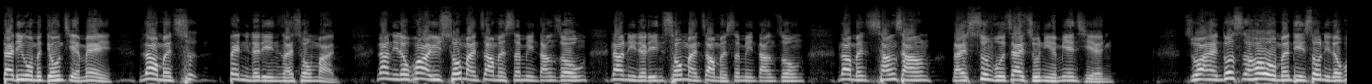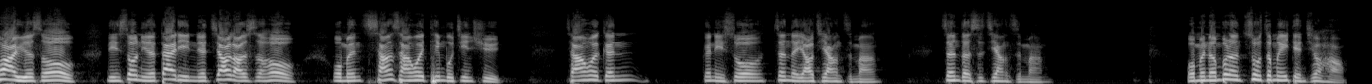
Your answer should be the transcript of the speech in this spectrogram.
带领我们弟兄姐妹，让我们充被你的灵来充满，让你的话语充满在我们生命当中，让你的灵充满在我们生命当中，让我们常常来顺服在主你的面前。主啊，很多时候我们领受你的话语的时候，领受你的带领、你的教导的时候，我们常常会听不进去。常常会跟跟你说：“真的要这样子吗？真的是这样子吗？我们能不能做这么一点就好？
